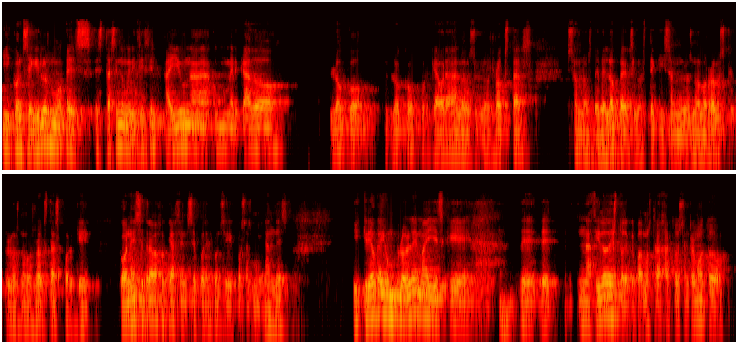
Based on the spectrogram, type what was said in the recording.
y conseguirlos está siendo muy difícil. Hay un mercado loco, loco, porque ahora los, rockstars son los developers, los techies son los nuevos, los nuevos rockstars, porque con ese trabajo que hacen se pueden conseguir cosas muy grandes. Y creo que hay un problema y es que nacido de esto, de que podemos trabajar todos en remoto,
